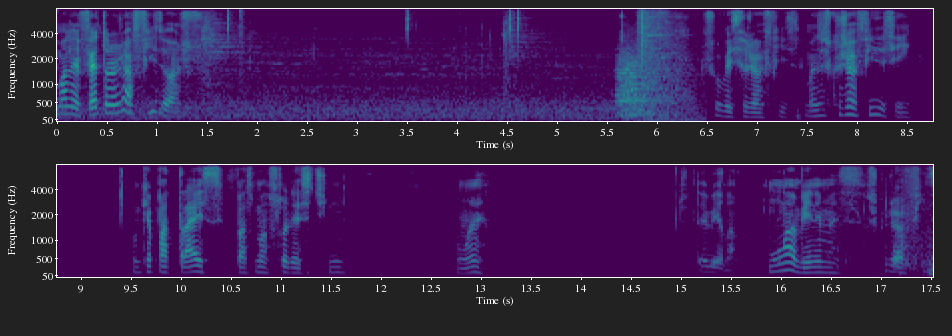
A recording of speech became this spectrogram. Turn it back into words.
Malefactor eu já fiz, eu acho. Deixa eu ver se eu já fiz. Mas acho que eu já fiz esse aí. Um que é pra trás, passa uma florestinha. Não é? Deixa eu até ver lá. Vamos lá ver, né? Mas acho que eu já fiz.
